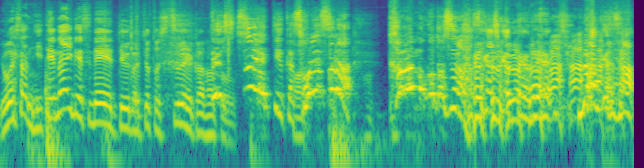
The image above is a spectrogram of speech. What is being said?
岩井さん似てないですねっていうのはちょっと失礼かなと。で失礼っていうかそれすら絡むことすら恥ずかしかったよね。なんかさ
